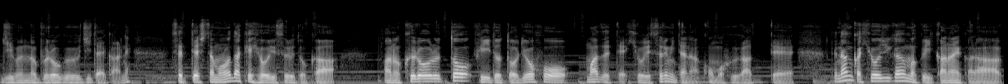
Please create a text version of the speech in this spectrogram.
自分のブログ自体からね、設定したものだけ表示するとか、あのクロールとフィードと両方混ぜて表示するみたいな項目があってでなんか表示がうまくいかないから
